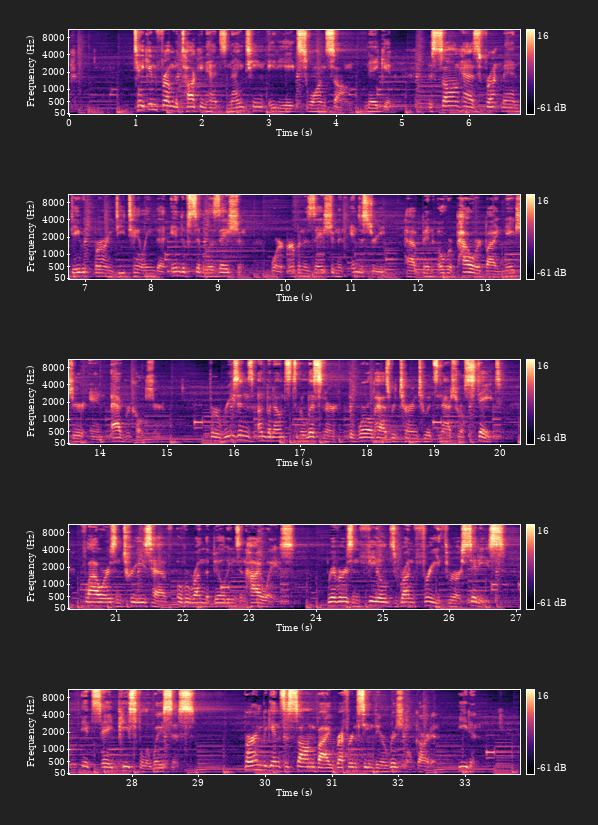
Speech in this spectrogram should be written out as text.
Taken from the Talking Heads' 1988 swan song, Naked, the song has frontman David Byrne detailing the end of civilization, where urbanization and industry have been overpowered by nature and agriculture. For reasons unbeknownst to the listener, the world has returned to its natural state. Flowers and trees have overrun the buildings and highways. Rivers and fields run free through our cities. It's a peaceful oasis. Byrne begins the song by referencing the original garden, Eden.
